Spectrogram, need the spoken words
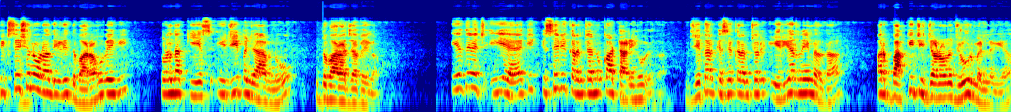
ਫਿਕਸੇਸ਼ਨ ਉਹਨਾਂ ਦੀ ਜਿਹੜੀ ਦੁਬਾਰਾ ਹੋਵੇਗੀ ਤੇ ਉਹਨਾਂ ਦਾ ਕੇਸ ਈਜੀ ਪੰਜਾਬ ਨੂੰ ਦੁਬਾਰਾ ਜਾਵੇਗਾ। ਇਹਦੇ ਵਿੱਚ ਇਹ ਹੈ ਕਿ ਕਿਸੇ ਵੀ ਕਰਮਚਾਰੀ ਨੂੰ ਘਾਟਾ ਨਹੀਂ ਹੋਵੇਗਾ। ਜੇਕਰ ਕਿਸੇ ਕਰਮਚਾਰੀ ਏਰੀਅਰ ਨਹੀਂ ਮਿਲਦਾ, ਪਰ ਬਾਕੀ ਚੀਜ਼ਾਂ ਉਹਨਾਂ ਨੂੰ ਜ਼ਰੂਰ ਮਿਲਣਗੀਆਂ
